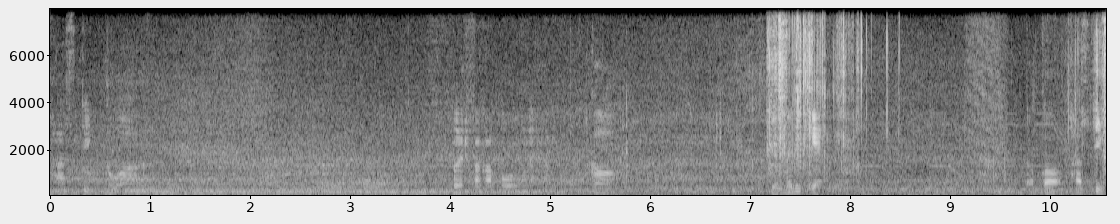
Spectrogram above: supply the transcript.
พลาสติกตัว เปิดฝากระโปรงนะครับ ก็ยังไม่ได้แกะเลยแล้วก็พลาสติก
